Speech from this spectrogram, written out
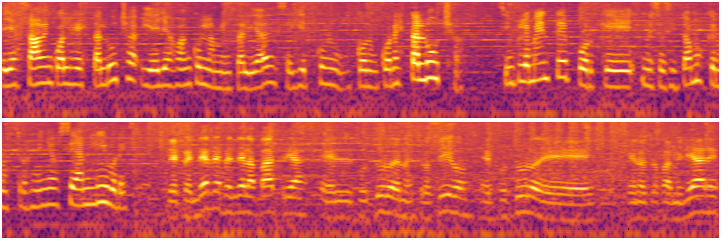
Ellas saben cuál es esta lucha y ellas van con la mentalidad de seguir con, con esta lucha, simplemente porque necesitamos que nuestros niños sean libres defender, defender la patria, el futuro de nuestros hijos, el futuro de, nuestros familiares,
